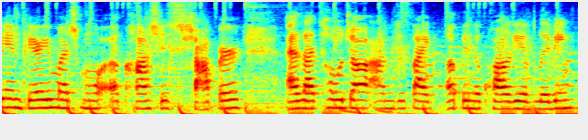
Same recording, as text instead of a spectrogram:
been very much more a conscious shopper. As i told y'all i'm just like up in the quality of living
